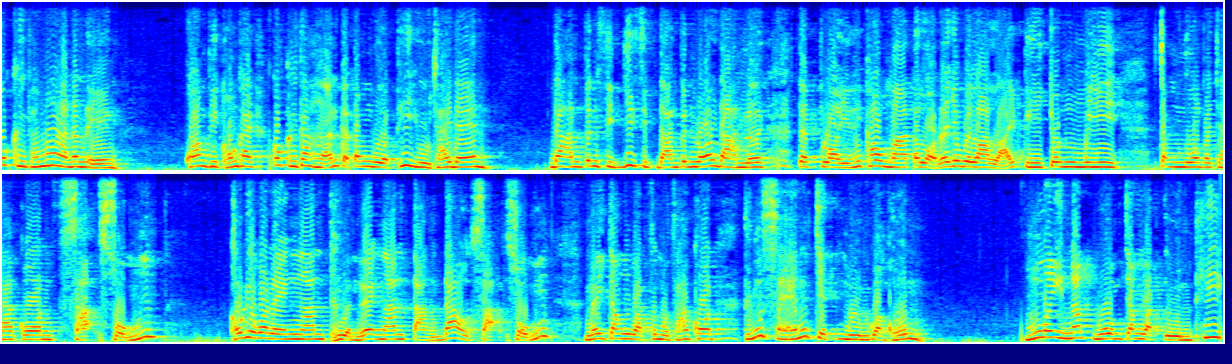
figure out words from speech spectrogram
ก็คือพม่านั่นเอง ความผิดของใครก็คือทหารกับตำรวจที่อยู่ชายแดน ด่านเป็นสิบยี่สิบด่านเป็นร้อยด่านเลย แต่ปล่อยให้เข้ามาตลอดระยะเวลาหลายปีจนมีจำนวนประชากรสะสมเขาเรียกว่าแรงงานเถื่อนแรงงานต่างด้าวสะสม ในจังหวัดสมุทรสาครถึงแสนเจ็ดหมื่นกว่าคน ไม่นับรวมจังหวัดอื่นที่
